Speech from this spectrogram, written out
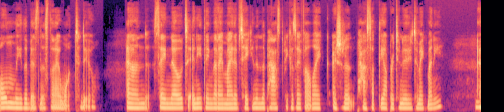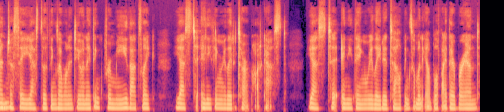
only the business that I want to do and say no to anything that I might have taken in the past because I felt like I shouldn't pass up the opportunity to make money mm-hmm. and just say yes to the things I want to do. And I think for me, that's like yes to anything related to our podcast, yes to anything related to helping someone amplify their brand,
